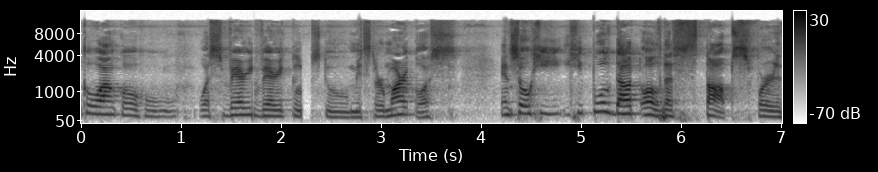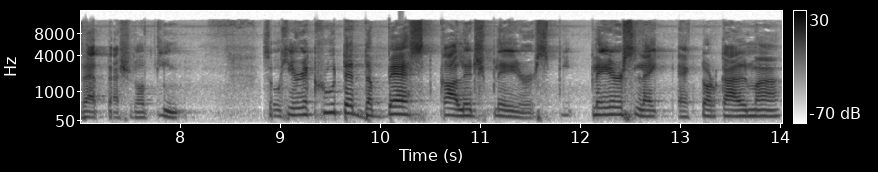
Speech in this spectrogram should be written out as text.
Cojuangco, who was very, very close to Mr. Marcos. And so he, he pulled out all the stops for that national team. So he recruited the best college players, players like Hector Calma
